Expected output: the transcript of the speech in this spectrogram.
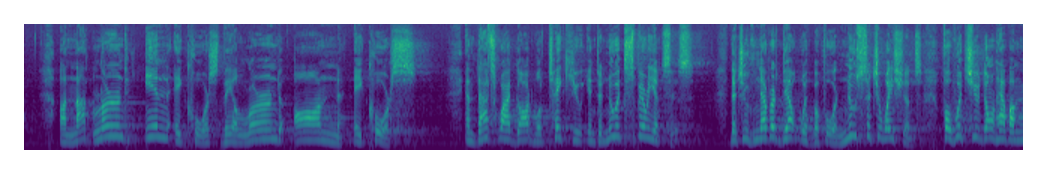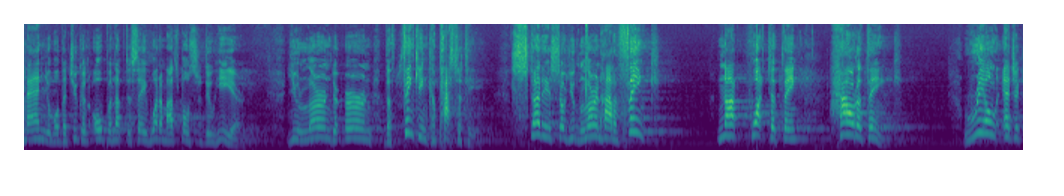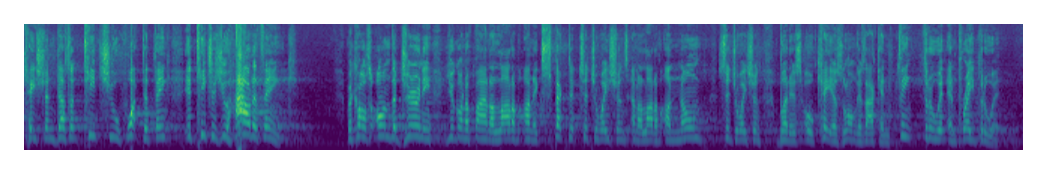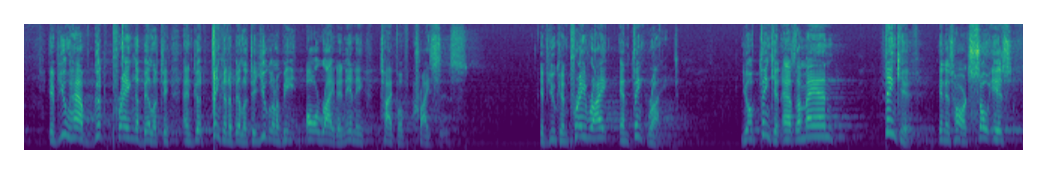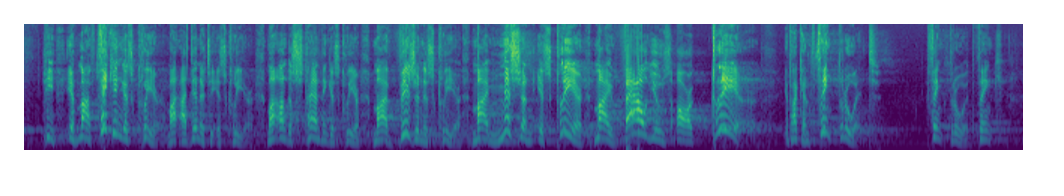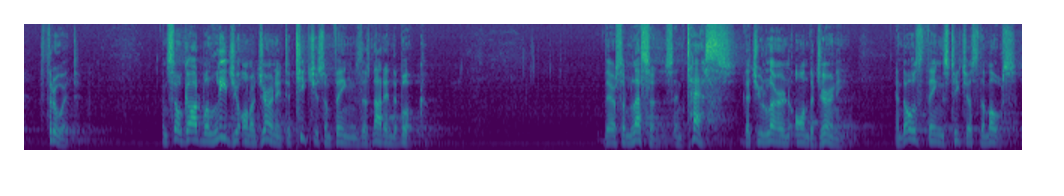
are not learned in a course, they are learned on a course. And that's why God will take you into new experiences that you've never dealt with before, new situations for which you don't have a manual that you can open up to say, What am I supposed to do here? You learn to earn the thinking capacity. Study so you can learn how to think, not what to think, how to think. Real education doesn't teach you what to think, it teaches you how to think. Because on the journey, you're going to find a lot of unexpected situations and a lot of unknown situations, but it's okay as long as I can think through it and pray through it. If you have good praying ability and good thinking ability, you're going to be all right in any type of crisis. If you can pray right and think right, you're thinking as a man thinketh in his heart, so is he, if my thinking is clear, my identity is clear, my understanding is clear, my vision is clear, my mission is clear, my values are clear, if I can think through it, think through it, think through it. And so God will lead you on a journey to teach you some things that's not in the book. There are some lessons and tests that you learn on the journey, and those things teach us the most.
